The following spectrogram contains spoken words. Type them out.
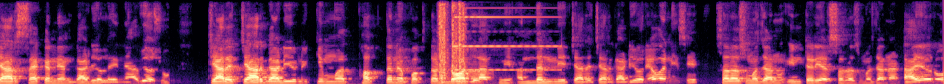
ચાર સેકન્ડ હેન્ડ ગાડીઓ લઈને આવ્યો છું. જ્યારે ચાર ગાડીઓની કિંમત ફક્ત ને ફક્ત દોઢ લાખની અંદરની ચારે ચાર ગાડીઓ રહેવાની છે. સરસ મજાનું ઇન્ટેરિયર સરસ મજાના ટાયરો,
